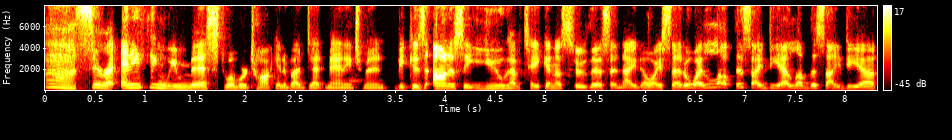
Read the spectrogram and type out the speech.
Ah, Sara, anything we missed when we're talking about debt management? Because honestly, you have taken us through this. And I know I said, Oh, I love this idea. I love this idea.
